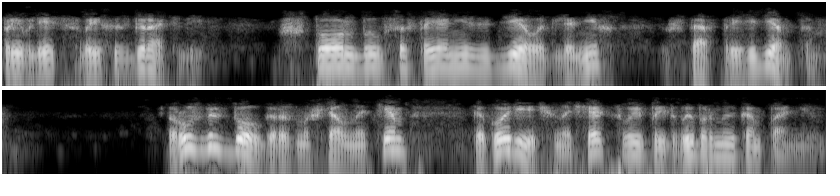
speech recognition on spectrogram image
привлечь своих избирателей? Что он был в состоянии сделать для них, став президентом? Рузвельт долго размышлял над тем, какой речью начать свою предвыборную кампанию.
